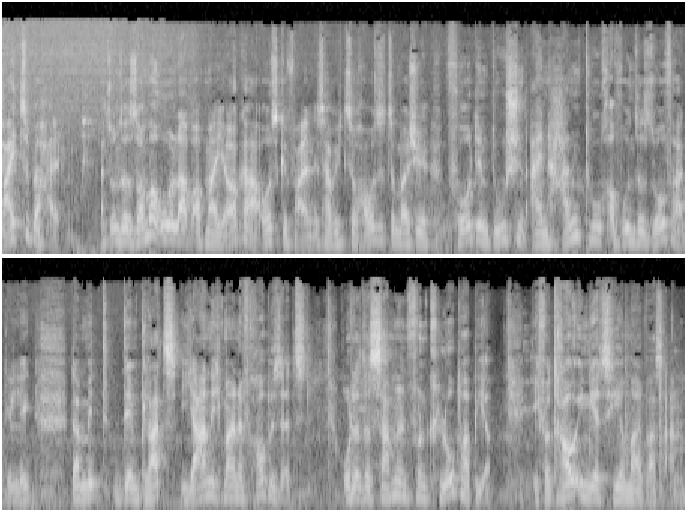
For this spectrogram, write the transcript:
beizubehalten. Als unser Sommerurlaub auf Mallorca ausgefallen ist, habe ich zu Hause zum Beispiel vor dem Duschen ein Handtuch auf unser Sofa gelegt, damit den Platz ja nicht meine Frau besetzt. Oder das Sammeln von Klopapier. Ich vertraue Ihnen jetzt hier mal was an.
